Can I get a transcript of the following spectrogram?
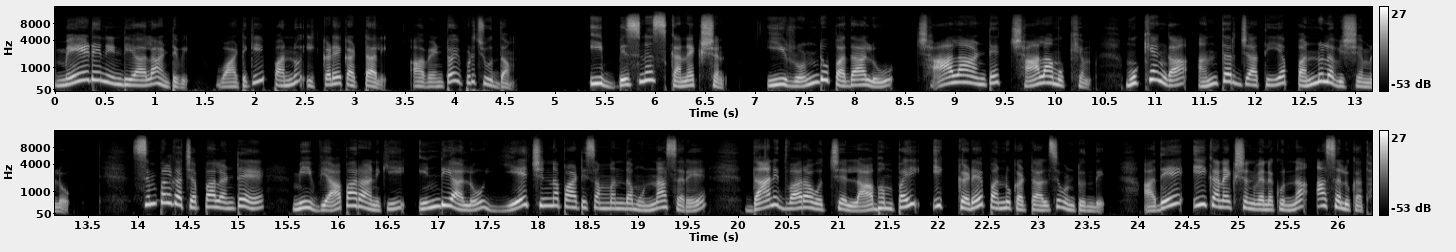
మేడ్ ఇన్ ఇండియా లాంటివి వాటికి పన్ను ఇక్కడే కట్టాలి. అవేంటో ఇప్పుడు చూద్దాం. ఈ బిజినెస్ కనెక్షన్ ఈ రెండు పదాలు చాలా అంటే చాలా ముఖ్యం. ముఖ్యంగా అంతర్జాతీయ పన్నుల విషయంలో. సింపుల్గా చెప్పాలంటే మీ వ్యాపారానికి ఇండియాలో ఏ చిన్నపాటి సంబంధం ఉన్నా సరే దాని ద్వారా వచ్చే లాభంపై ఇక్కడే పన్ను కట్టాల్సి ఉంటుంది. అదే ఈ కనెక్షన్ వెనకున్న అసలు కథ.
